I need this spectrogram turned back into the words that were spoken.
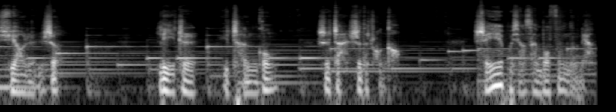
需要人设，励志与成功是展示的窗口，谁也不想散播负能量。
